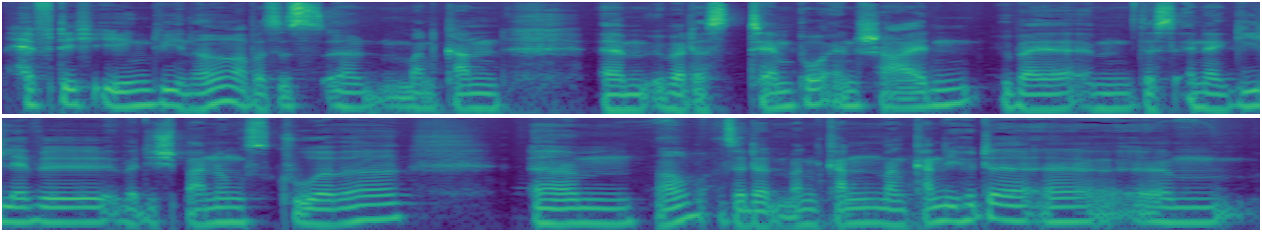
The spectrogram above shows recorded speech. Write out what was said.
heftig irgendwie, ne? aber es ist, äh, man kann ähm, über das Tempo entscheiden, über ähm, das Energielevel, über die Spannungskurve. Ähm, no? Also da, man, kann, man kann die Hütte äh, ähm,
